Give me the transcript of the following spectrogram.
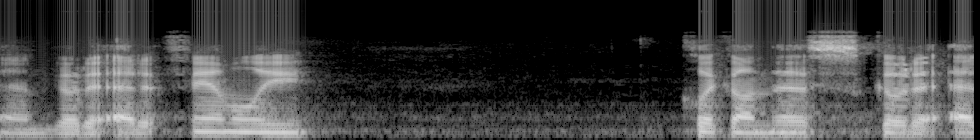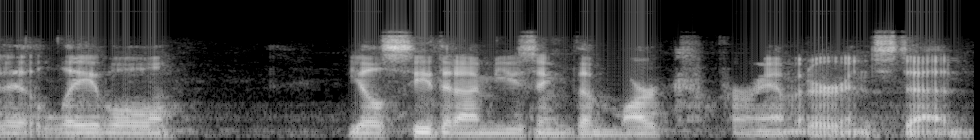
and go to edit family, click on this, go to edit label, you'll see that I'm using the mark parameter instead.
